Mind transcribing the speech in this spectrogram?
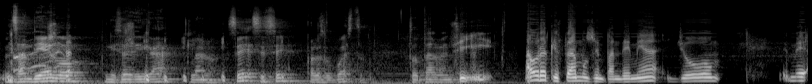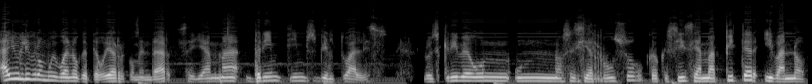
En San Diego, ni se diga, claro. Sí, sí, sí, por supuesto, totalmente. Sí, Ahora que estamos en pandemia, yo hay un libro muy bueno que te voy a recomendar, se llama Dream Teams Virtuales. Lo escribe un, no sé si es ruso, creo que sí, se llama Peter Ivanov.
